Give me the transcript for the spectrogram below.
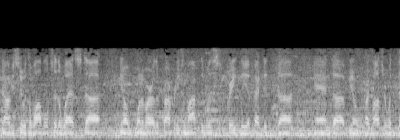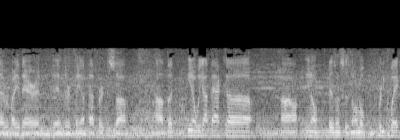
You know, obviously with the wobble to the west, uh, you know, one of our other properties, Immokalee, was greatly affected. Uh, and uh, you know, our thoughts are with everybody there and, and their cleanup efforts. Um, uh, but you know, we got back. Uh, uh, you know, business as normal pretty quick.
